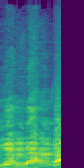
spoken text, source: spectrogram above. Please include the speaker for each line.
Speaker 1: Yeah.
